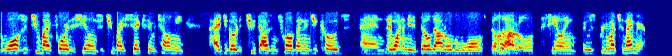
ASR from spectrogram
The walls are two by four, the ceilings are two by six. They were telling me I had to go to 2012 energy codes, and they wanted me to build out all the walls, build out all the ceiling. It was pretty much a nightmare.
